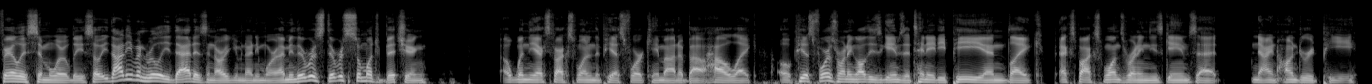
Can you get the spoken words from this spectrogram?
fairly similarly. So not even really that is an argument anymore. I mean, there was there was so much bitching uh, when the Xbox One and the PS4 came out about how like oh PS4 is running all these games at 1080p and like Xbox One's running these games at 900p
